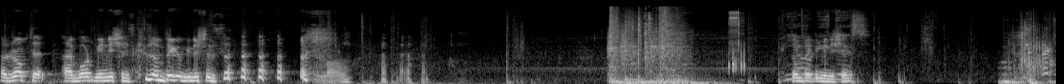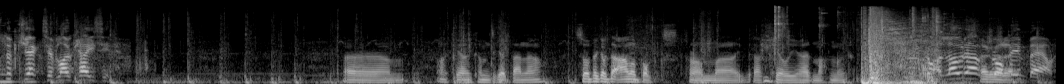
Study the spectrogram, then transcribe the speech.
I dropped it. I bought munitions because I'm big on munitions. Lol. Don't pick munitions. Next objective located. um. Okay, I'm coming to get that now. So I'll pick up the armor box from uh, that kill you had, Mahmoud. Got a loadout I drop it. inbound.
